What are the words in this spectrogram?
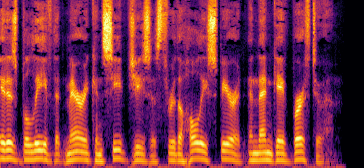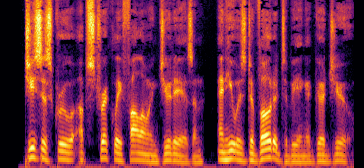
It is believed that Mary conceived Jesus through the Holy Spirit and then gave birth to him. Jesus grew up strictly following Judaism, and he was devoted to being a good Jew.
